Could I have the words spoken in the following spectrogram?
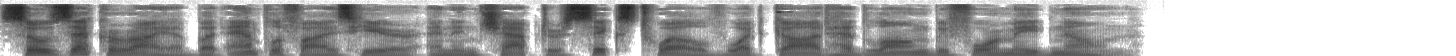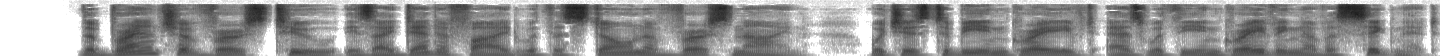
So Zechariah but amplifies here and in chapter 6:12 what God had long before made known. The branch of verse 2 is identified with the stone of verse 9, which is to be engraved as with the engraving of a signet,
